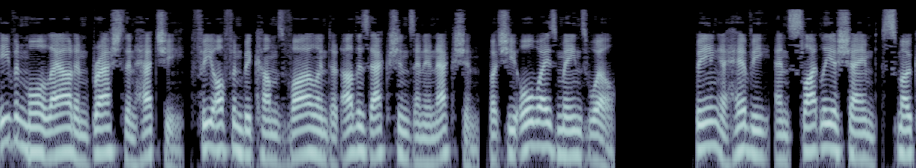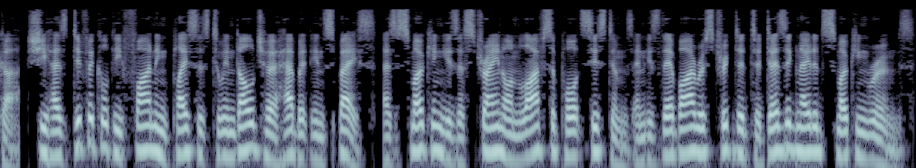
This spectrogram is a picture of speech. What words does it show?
Even more loud and brash than Hachi, Fi often becomes violent at others' actions and inaction, but she always means well. Being a heavy and slightly ashamed smoker, she has difficulty finding places to indulge her habit in space, as smoking is a strain on life support systems and is thereby restricted to designated smoking rooms.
